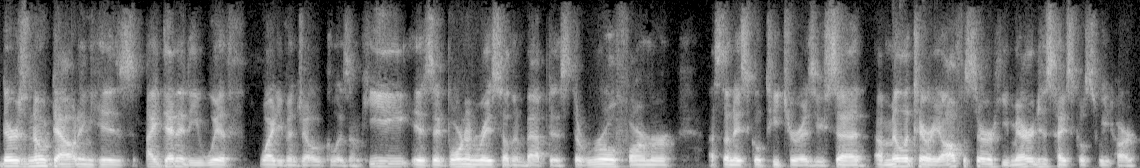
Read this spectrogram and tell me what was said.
there's no doubting his identity with white evangelicalism. He is a born and raised Southern Baptist, a rural farmer a Sunday school teacher, as you said, a military officer. He married his high school sweetheart.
